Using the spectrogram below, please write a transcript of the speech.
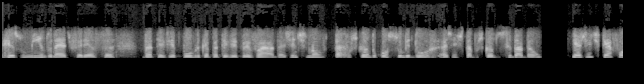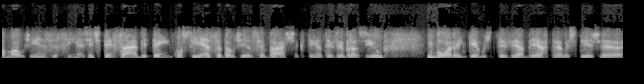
resumindo né, a diferença da TV pública para a TV privada, a gente não está buscando o consumidor, a gente está buscando o cidadão. E a gente quer formar audiência sim. A gente tem, sabe, tem consciência da audiência baixa que tem a TV Brasil, embora em termos de TV aberta ela esteja,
